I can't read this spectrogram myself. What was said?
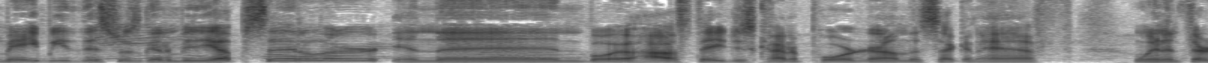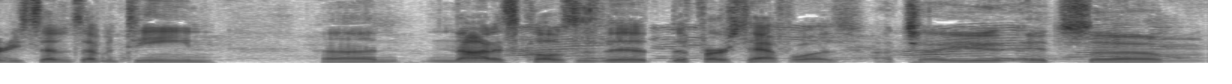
maybe this was going to be the upset alert, and then boy, Ohio State just kind of poured it on the second half, winning 37-17. Uh, not as close as the the first half was. I tell you, it's um,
